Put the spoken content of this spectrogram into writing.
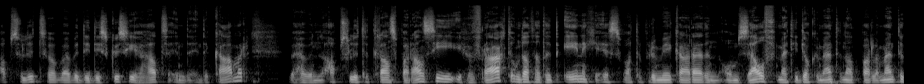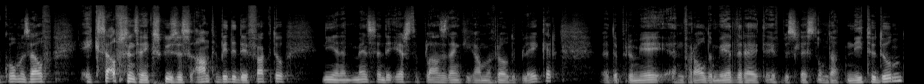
Absoluut. We hebben die discussie gehad in de, in de Kamer. We hebben absolute transparantie gevraagd, omdat dat het enige is wat de premier kan redden om zelf met die documenten naar het parlement te komen. Zelf, ik zelf zijn excuses aan te bieden, de facto. Niet in het minst in de eerste plaats denk ik aan mevrouw De Bleker. Eh, de premier en vooral de meerderheid heeft beslist om dat niet te doen.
